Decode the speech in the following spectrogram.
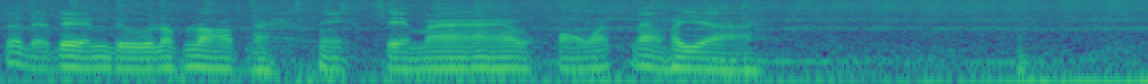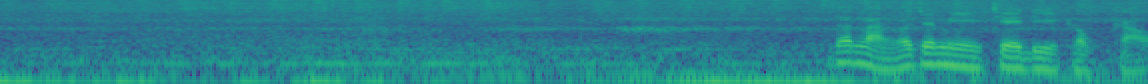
ก็เดี๋ยวเดินดูรอบๆนะนี่เสมาของวัดนางพญา ด้านหลังก็จะมีเจดีย์เก่า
